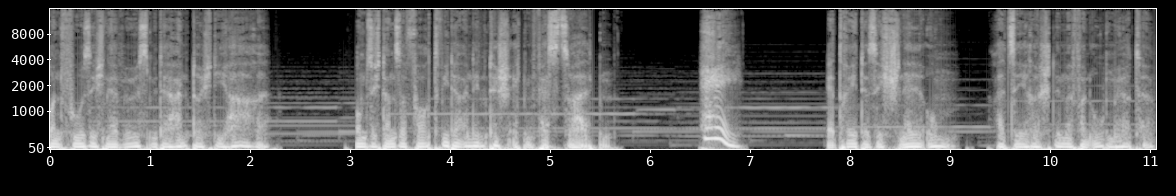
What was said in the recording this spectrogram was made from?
und fuhr sich nervös mit der Hand durch die Haare, um sich dann sofort wieder an den Tischecken festzuhalten. Hey! Er drehte sich schnell um, als er ihre Stimme von oben hörte.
